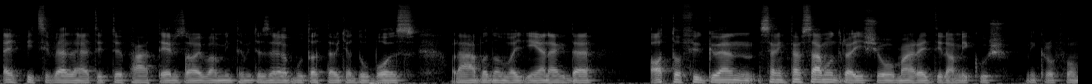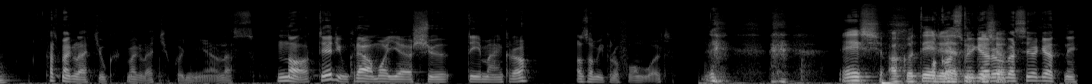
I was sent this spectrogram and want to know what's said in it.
egy picivel lehet, hogy több háttérzaj van, mint amit az előbb mutatta, hogyha dobolsz a lábadon, vagy ilyenek, de attól függően szerintem számodra is jó már egy dinamikus mikrofon. Hát meglátjuk, meglátjuk, hogy milyen lesz. Na, térjünk rá a mai első témánkra, az a mikrofon volt. És akkor térjünk Akarsz még erről a... beszélgetni?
